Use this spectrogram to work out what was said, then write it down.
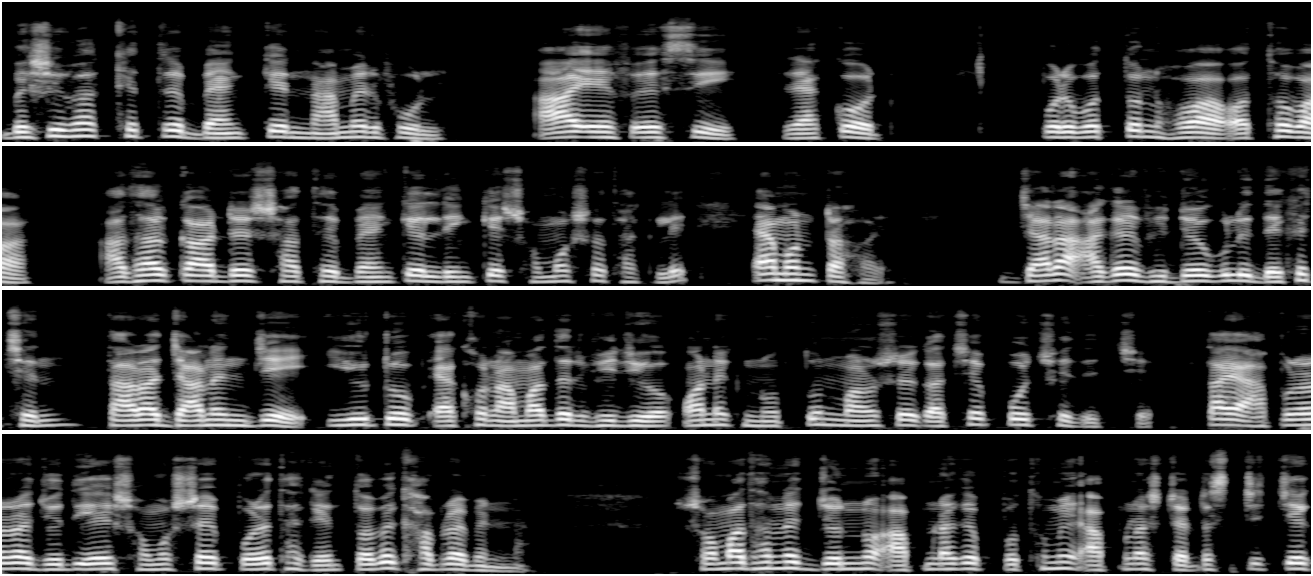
বেশিরভাগ ক্ষেত্রে ব্যাংকের নামের ভুল, আইএফএসসি রেকর্ড পরিবর্তন হওয়া অথবা আধার কার্ডের সাথে ব্যাংকের লিঙ্কের সমস্যা থাকলে এমনটা হয়। যারা আগের ভিডিওগুলি দেখেছেন, তারা জানেন যে ইউটিউব এখন আমাদের ভিডিও অনেক নতুন মানুষের কাছে পৌঁছে দিচ্ছে। তাই আপনারা যদি এই সমস্যায় পড়ে থাকেন, তবে ঘাবড়াবেন না। সমাধানের জন্য আপনাকে প্রথমে আপনার স্ট্যাটাসটি চেক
